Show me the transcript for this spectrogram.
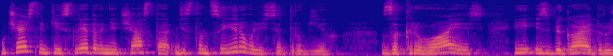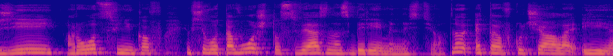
участники исследования часто дистанцировались от других – закрываясь и избегая друзей, родственников и всего того, что связано с беременностью. Но это включало и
